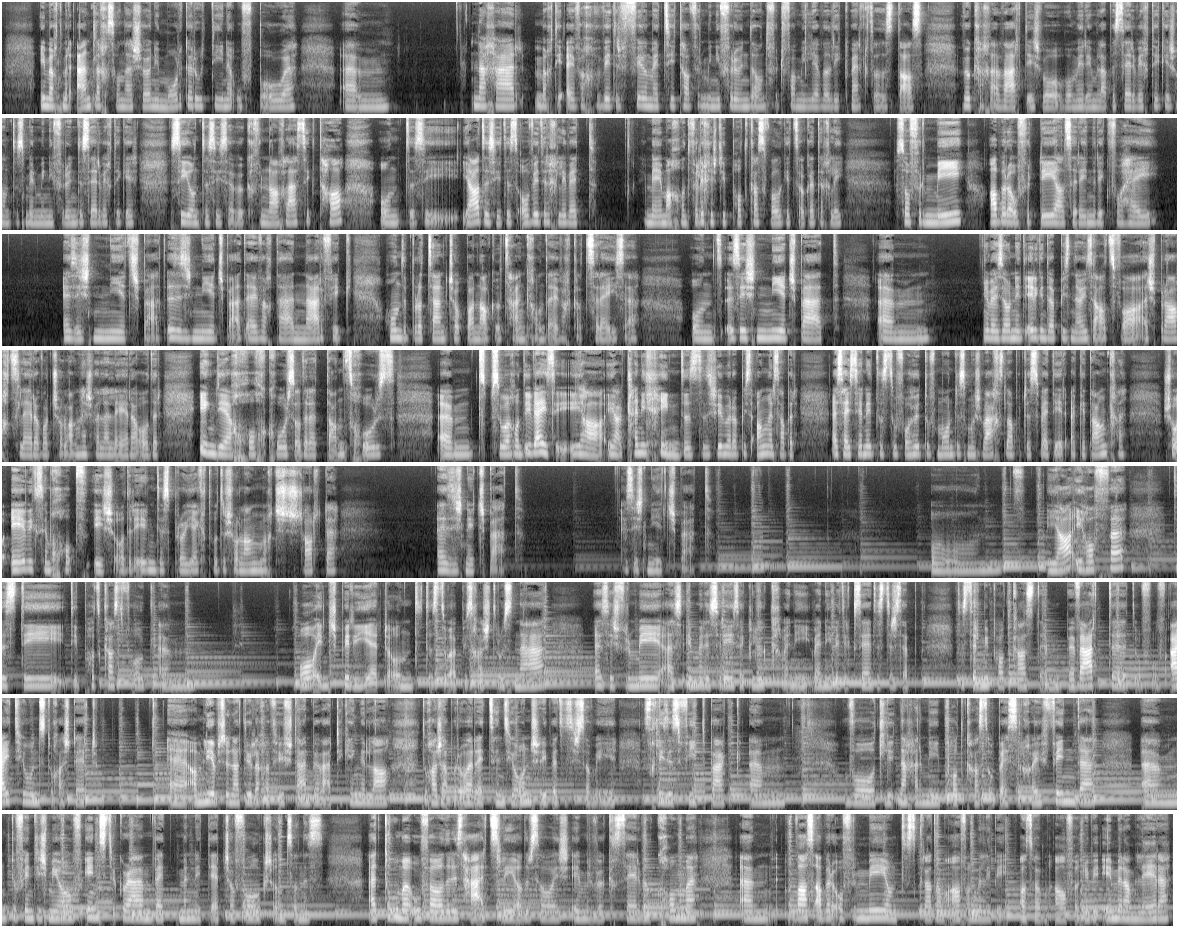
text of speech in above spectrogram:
Ich möchte mir endlich so eine schöne Morgenroutine aufbauen. Ähm, nachher möchte ich einfach wieder viel mehr Zeit haben für meine Freunde und für die Familie, weil ich gemerkt habe, dass das wirklich ein Wert ist, wo, wo mir im Leben sehr wichtig ist und dass mir meine Freunde sehr wichtig sind und dass ich sie wirklich vernachlässigt habe und dass ich, ja, dass ich das auch wieder ein bisschen mehr machen. Und vielleicht ist die Podcast-Folge jetzt auch ein bisschen so für mich, aber auch für dich als Erinnerung von hey, es ist nie zu spät. Es ist nie zu spät, einfach den nervig 100% Job an den Nagel zu hängen und einfach zu reisen. Und es ist nie zu spät, ähm, ich weiß auch nicht, irgendetwas Neues anzufangen, eine Sprache zu lernen, die du schon lange hast lernen oder irgendwie einen Kochkurs oder einen Tanzkurs ähm, zu besuchen. Und ich weiß, ich, ich, habe, ich habe keine Kinder, das, ist immer etwas anderes, aber es heisst ja nicht, dass du von heute auf morgen das musst wechseln aber dass wenn dir ein Gedanke schon ewig im Kopf ist oder irgendein Projekt, das du schon lange möchtest starten, es ist nicht spät. Es ist nie zu spät. Und ja, ich hoffe, dass die, die Podcast-Folge ähm, auch inspiriert und dass du etwas daraus nehmen kannst. Es ist für mich ein, immer ein riesiges Glück, wenn ich, wenn ich wieder sehe, dass ihr, dass ihr meinen Podcast ähm, bewertet auf, auf iTunes. Du kannst dort äh, am liebsten natürlich eine 5-Sterne-Bewertung hinterlassen. Du kannst aber auch eine Rezension schreiben. Das ist so wie ein kleines Feedback, ähm, wo die Leute nachher meinen Podcast auch besser finden können. Ähm, du findest mich auch auf Instagram, wenn du mir nicht dort schon folgst und so ein, ein Daumen auf oder ein Herzchen oder so ist immer wirklich sehr willkommen. Ähm, was aber auch für mich, und das gerade am Anfang, weil ich bin, also am Anfang, ich bin immer am Lehren,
